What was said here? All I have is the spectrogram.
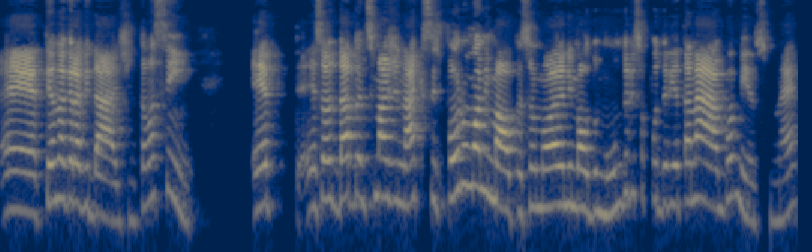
é, tendo a gravidade. Então, assim, é, é só dá para se imaginar que se for um animal, para ser o maior animal do mundo, ele só poderia estar na água mesmo, né?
